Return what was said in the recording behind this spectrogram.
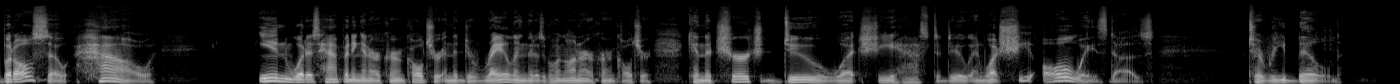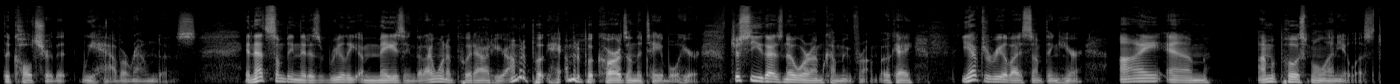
but also how in what is happening in our current culture and the derailing that is going on in our current culture, can the church do what she has to do and what she always does to rebuild the culture that we have around us. And that's something that is really amazing that I want to put out here. I'm going to put I'm going to put cards on the table here just so you guys know where I'm coming from, okay? You have to realize something here. I am I'm a postmillennialist,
